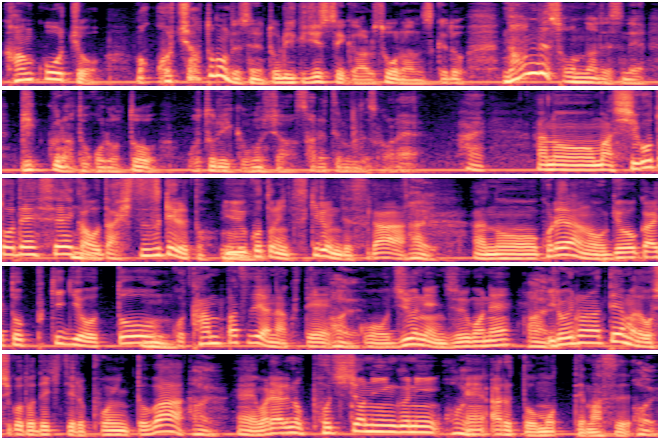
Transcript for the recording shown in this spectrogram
観光庁、まあ、こちらともですね取引実績があるそうなんですけどなんでそんなですねビッグなところとお取引御社されてるんですかね？はい。あのまあ、仕事で成果を出し続けるということに尽きるんですが、うんはい、あのこれらの業界トップ企業と、こう単発ではなくて、はい、こう10年、15年、はい、いろいろなテーマでお仕事できているポイントは、はい。えー、我々のポジショニングに、はい、えー、あると思ってます。はい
